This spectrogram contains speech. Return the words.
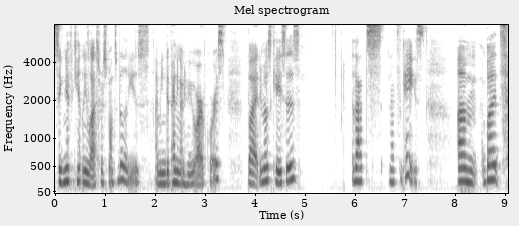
significantly less responsibilities. I mean, depending on who you are, of course, but in most cases, that's that's the case. Um, but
